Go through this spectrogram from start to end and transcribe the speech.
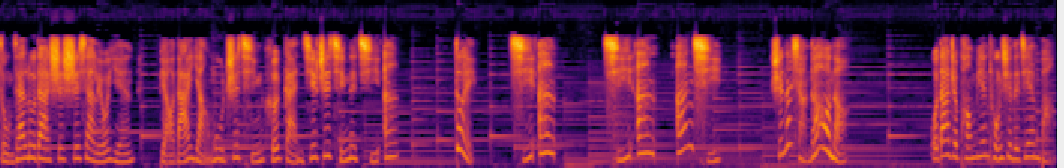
总在陆大师诗下留言表达仰慕之情和感激之情的齐安。对，齐安，齐安，安琪，谁能想到呢？我搭着旁边同学的肩膀。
